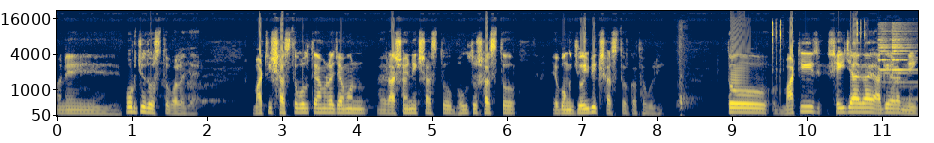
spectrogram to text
মানে পর্যুদস্ত বলা যায়। মাটির স্বাস্থ্য বলতে আমরা যেমন রাসায়নিক স্বাস্থ্য ভৌত স্বাস্থ্য এবং জৈবিক স্বাস্থ্যর কথা বলি। তো মাটির সেই জায়গায় আগে আর নেই।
